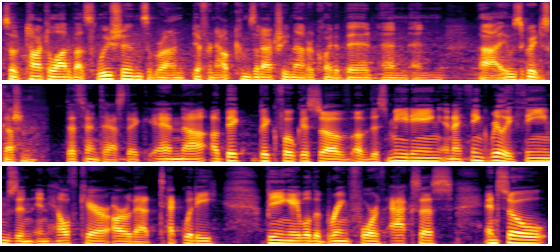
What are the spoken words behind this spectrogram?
So talked a lot about solutions around different outcomes that actually matter quite a bit, and and uh, it was a great discussion. That's fantastic. And uh, a big, big focus of, of this meeting, and I think really themes in, in healthcare are that tequity, being able to bring forth access. And so,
